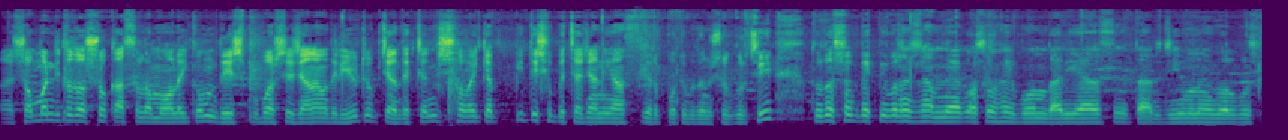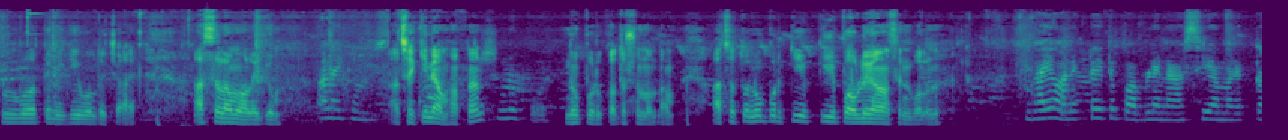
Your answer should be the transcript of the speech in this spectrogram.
সম্মানিত দর্শক আসসালামু আলাইকুম। দেশ প্রবাসে যারা আমাদের ইউটিউব চ্যানেল দেখছেন সবাইকে পিতে শুভেচ্ছা জানিয়ে আজকের প্রতিবেদন শুরু করছি। তো দর্শক দেখতে পাচ্ছেন সামনে এক অসহায় বোন দাঁড়িয়ে আছে তার জীবনের গল্প শুনব তিনি কি বলতে চায়? আসসালামু আলাইকুম। আচ্ছা কি নাম আপনার? নূপুর। কত সুন্দর নাম। আচ্ছা তো নূপুর কি কি প্রবলেম আছেন বলেন? ভাই অনেকটাই তো প্রবলেম আছি। আমার একটা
